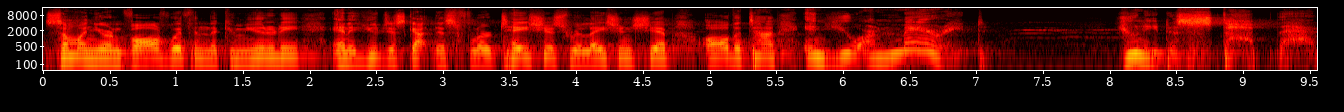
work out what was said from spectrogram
someone you're involved with in the community, and you just got this flirtatious relationship all the time, and you are married. You need to stop that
